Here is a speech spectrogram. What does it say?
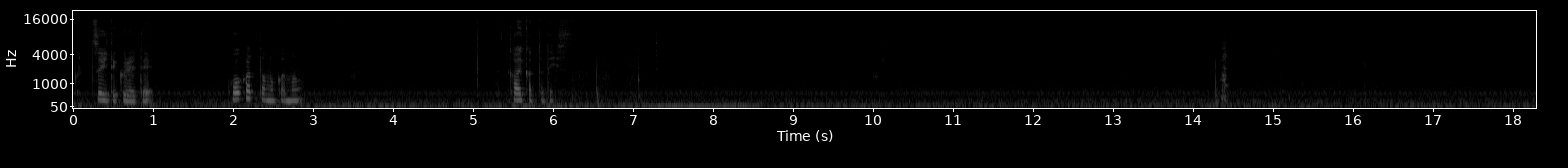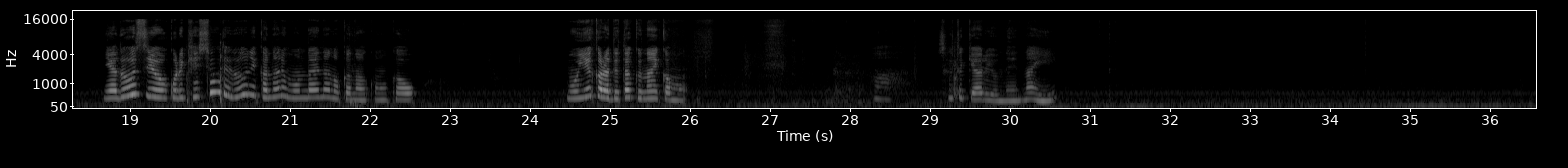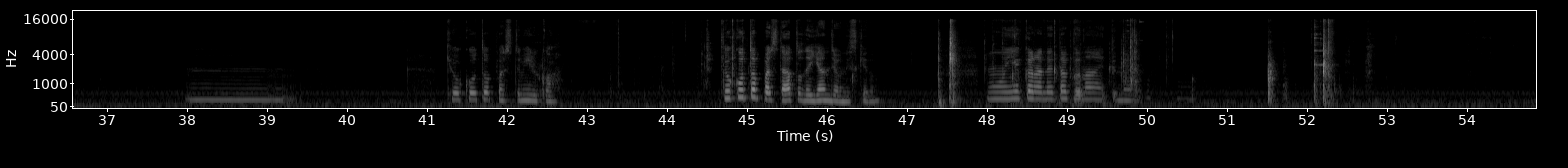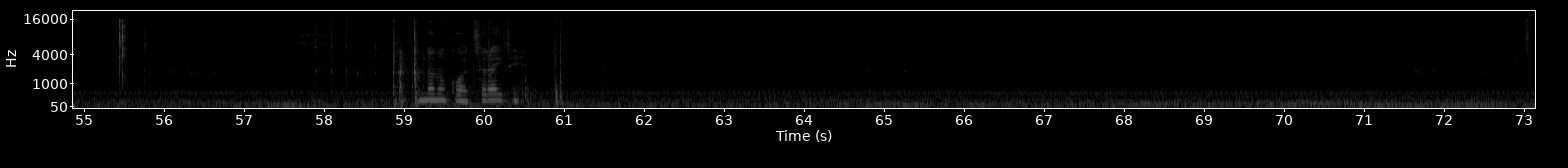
くっついてくれて怖かったのかな？可愛かったです。いやどうしよう。これ化粧でどうにかなる問題なのかなこの顔。もう家から出たくないかも、はあ、そういう時あるよね。ない？うん。強行突破してみるか。強行突破して後で病んじゃうんですけど。もう家から寝たくないってなる。女の子はつらいぜ。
